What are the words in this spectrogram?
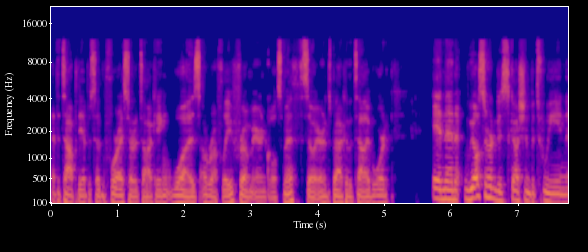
at the top of the episode before I started talking was a roughly from Aaron Goldsmith. So Aaron's back on the tally board. And then we also heard a discussion between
